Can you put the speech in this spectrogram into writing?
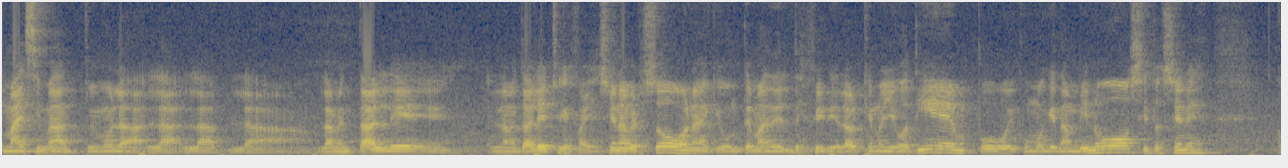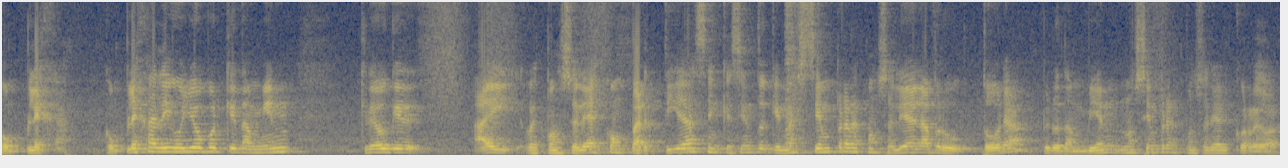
Más encima tuvimos la, la, la, la lamentable, el lamentable hecho que falleció una persona, que hubo un tema del desfibrilador que no llegó a tiempo, y como que también hubo situaciones compleja. Compleja digo yo porque también creo que hay responsabilidades compartidas en que siento que no es siempre responsabilidad de la productora, pero también no siempre es responsabilidad del corredor.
